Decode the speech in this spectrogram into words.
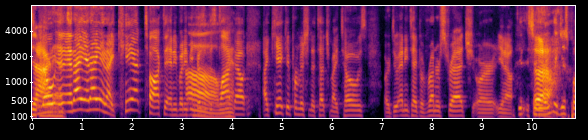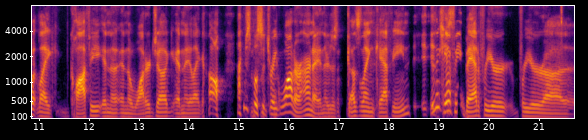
no, and, and, I and I and I can't talk to anybody because oh, of this oh, lockout. Man. I can't get permission to touch my toes or do any type of runner stretch or you know. So they just put like coffee in the in the water jug and they like, oh, I'm supposed to drink water, aren't I? And they're just guzzling caffeine. It, Isn't just, caffeine bad for your for your uh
